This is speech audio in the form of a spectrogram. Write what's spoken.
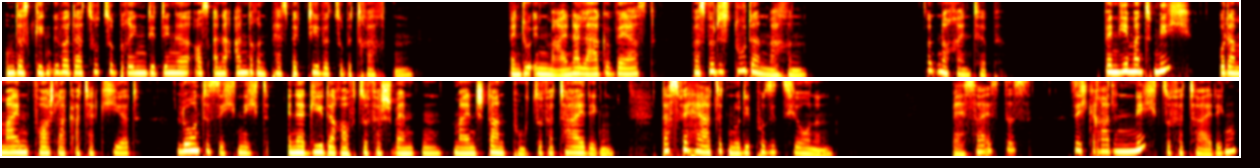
um das Gegenüber dazu zu bringen, die Dinge aus einer anderen Perspektive zu betrachten. Wenn du in meiner Lage wärst, was würdest du dann machen? Und noch ein Tipp. Wenn jemand mich oder meinen Vorschlag attackiert, lohnt es sich nicht, Energie darauf zu verschwenden, meinen Standpunkt zu verteidigen. Das verhärtet nur die Positionen. Besser ist es, sich gerade nicht zu verteidigen,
